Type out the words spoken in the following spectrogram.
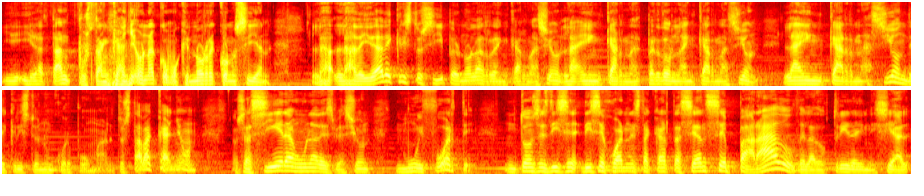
Y, era tan, pues, tan cañona como que no reconocían la, deidad de Cristo sí, pero no la reencarnación, la encarna, perdón, la encarnación, la encarnación de Cristo en un cuerpo humano. Entonces estaba cañón, o sea, sí era una desviación muy fuerte. Entonces dice, dice Juan en esta carta, se han separado de la doctrina inicial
